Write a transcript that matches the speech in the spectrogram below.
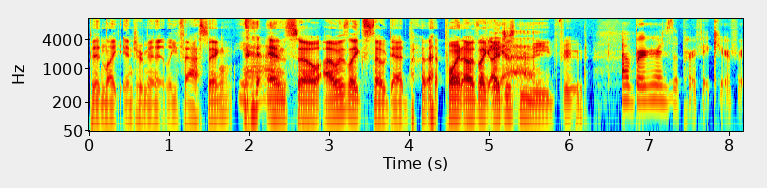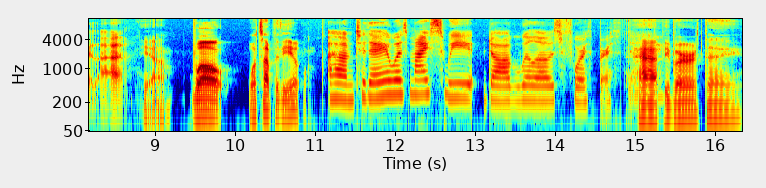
been like intermittently fasting. Yeah. and so I was like so dead by that point. I was like, I just need food. a burger is the perfect cure for that. Yeah. Well, what's up with you? Um, today was my sweet dog Willow's fourth birthday. Happy birthday.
